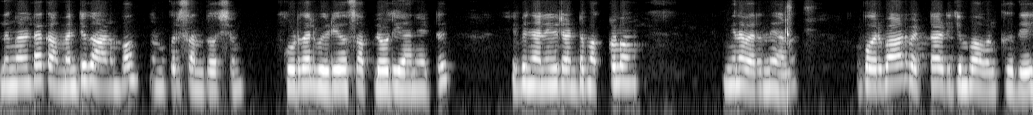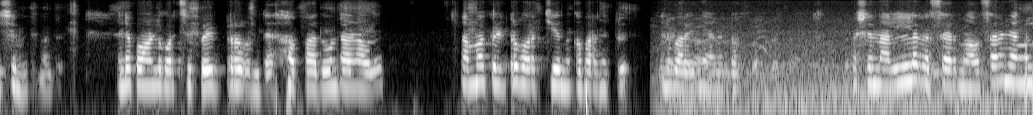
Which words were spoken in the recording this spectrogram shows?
നിങ്ങളുടെ കമന്റ് കാണുമ്പോൾ നമുക്കൊരു സന്തോഷം. കൂടുതൽ വീഡിയോസ് അപ്ലോഡ് ചെയ്യാനായിട്ട്. ഇപ്പം ഞാൻ ഈ രണ്ട് മക്കളും ഇങ്ങനെ വരുന്നതാണ്. അപ്പോൾ ഒരുപാട് വെട്ടടിക്കുമ്പോൾ അവൾക്ക് ദേഷ്യം വരുന്നുണ്ട്. എന്റെ ഫോണിൽ കുറച്ച് ഫിൽറ്റർ ഉണ്ട്. അപ്പോൾ അതുകൊണ്ടാണ് അവൾ അമ്മ ഫിൽറ്റർ കുറയ്ക്കുക എന്നൊക്കെ പറഞ്ഞിട്ട് ഇങ്ങനെ പറയുന്നതാണ് കേട്ടോ. പക്ഷെ നല്ല രസമായിരുന്നു. അവസാനം ഞങ്ങൾ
